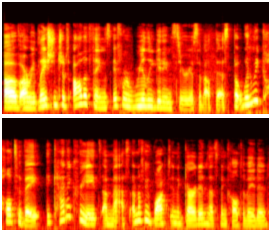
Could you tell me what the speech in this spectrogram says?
of our relationships, all the things, if we're really getting serious about this. But when we cultivate, it kind of creates a mess. I don't know if you've walked in a garden that's been cultivated,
